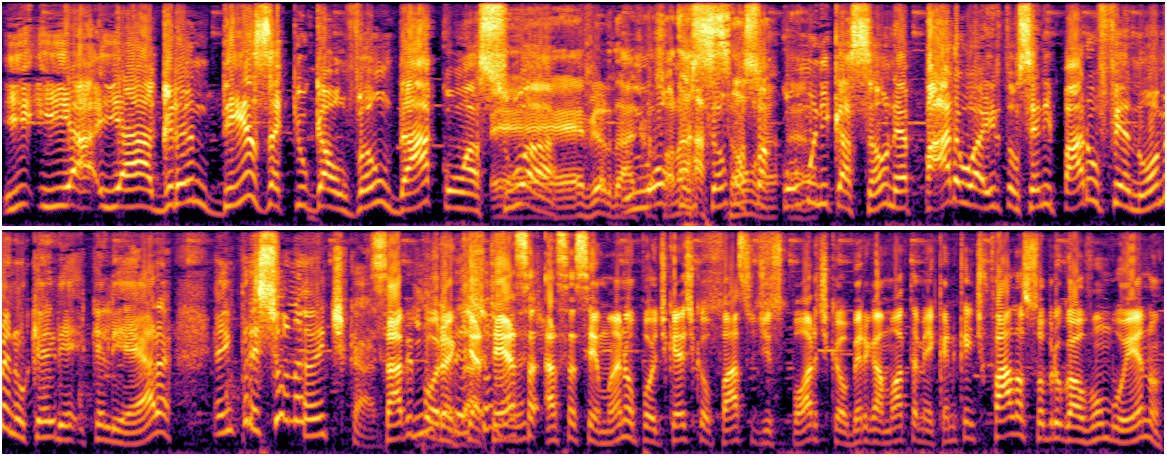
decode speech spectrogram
E, e a, e a grandeza que o Galvão dá com a sua É verdade, com a sua locução, narração, com a sua né? comunicação, né, para o Ayrton Senna e para o fenômeno que ele, que ele era, é impressionante, cara. Sabe, Porã, que até essa, essa semana o podcast que eu faço de esporte, que é o Bergamota Mecânica, a gente fala sobre o Galvão Bueno.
